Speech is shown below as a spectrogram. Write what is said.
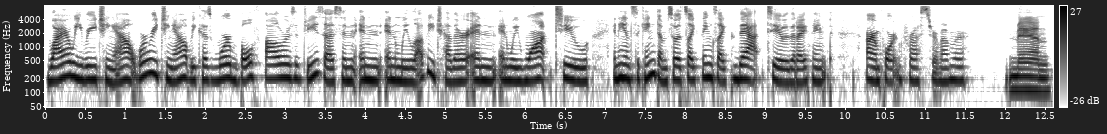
why are we reaching out? We're reaching out because we're both followers of jesus and and, and we love each other and and we want to enhance the kingdom. So it's like things like that too that i think are important for us to remember Man,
